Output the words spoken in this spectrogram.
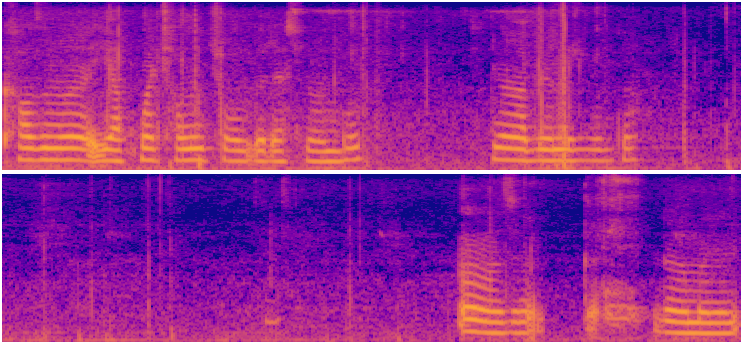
kazma yapma challenge oldu resmen bu. Ne yapıyorsunuz burada? Ağzını kırmanın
